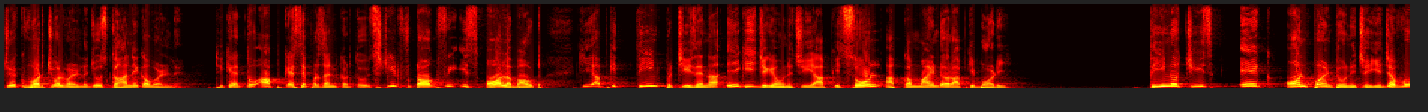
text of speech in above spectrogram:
जो एक वर्चुअल वर्ल्ड है जो उस गाने का वर्ल्ड है ठीक है? तो आप कैसे प्रेजेंट करते हो? Street photography is all about कि आपकी तीन चीज़ें ना एक ही जगह होनी चाहिए आपकी सोल आपका माइंड और आपकी बॉडी तीनों चीज़ एक ऑन पॉइंट होनी चाहिए। जब वो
